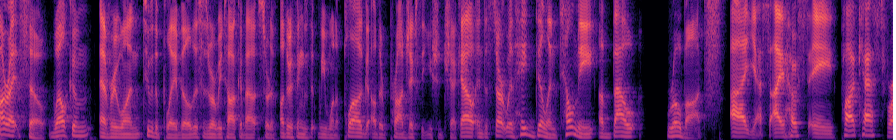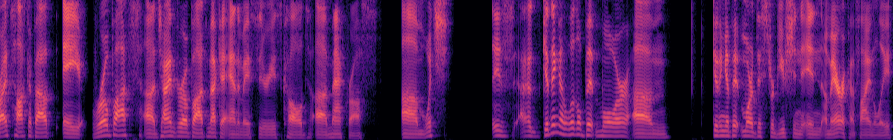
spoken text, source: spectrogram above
All right, so welcome everyone to the Playbill. This is where we talk about sort of other things that we want to plug, other projects that you should check out. And to start with, hey Dylan, tell me about robots. Uh, yes, I host a podcast where I talk about a robot, giant robot mecha anime series called uh, Macross, um, which is uh, getting a little bit more, um, getting a bit more distribution in America. Finally,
